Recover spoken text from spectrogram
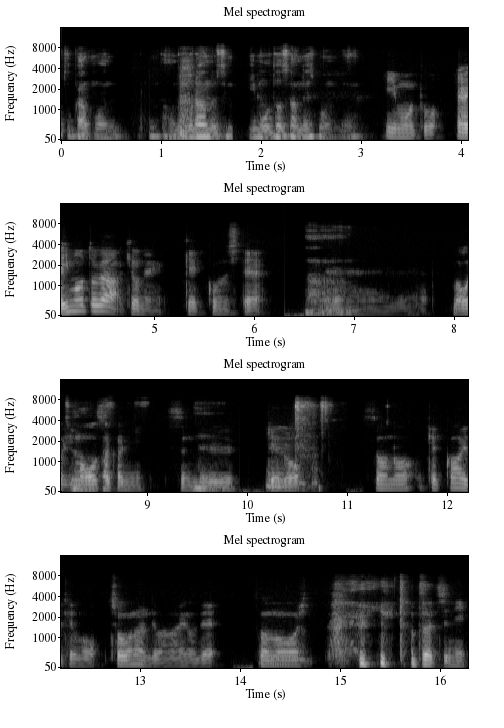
とかも、あの、おらんの人、妹さんですもんね。妹、え妹が去年結婚して、えあーまあ、今大阪に住んでるけど、うんその結婚相手も長男ではないので、その人たちに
